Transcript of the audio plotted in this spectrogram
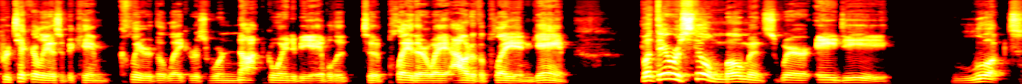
particularly as it became clear the Lakers were not going to be able to, to play their way out of the play in game. But there were still moments where AD looked,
